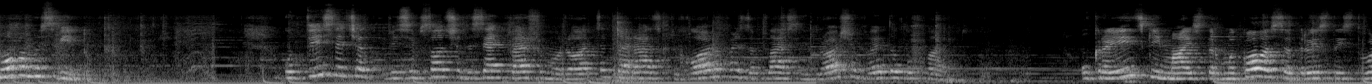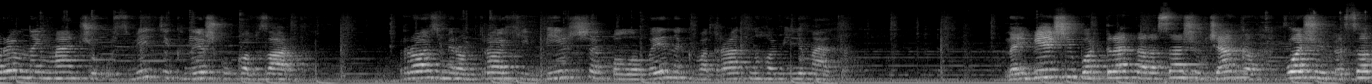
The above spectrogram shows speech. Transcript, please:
мовами світу. У 1861 році Тарас Григорович за власні гроші видав буквально. Український майстер Микола Сядристий створив найменшу у світі книжку Кобзар розміром трохи більше половини квадратного міліметра. Найбільший портрет Тараса Шевченка площею 500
